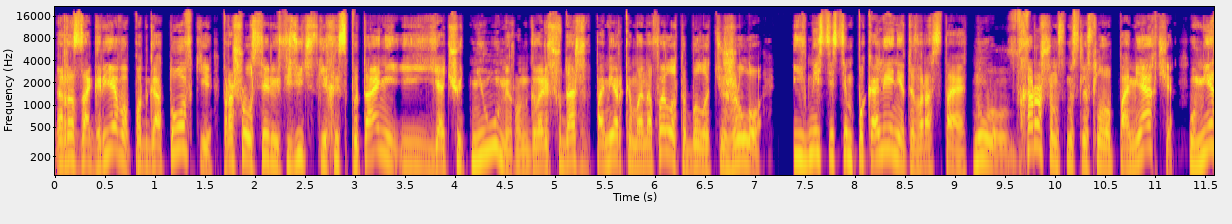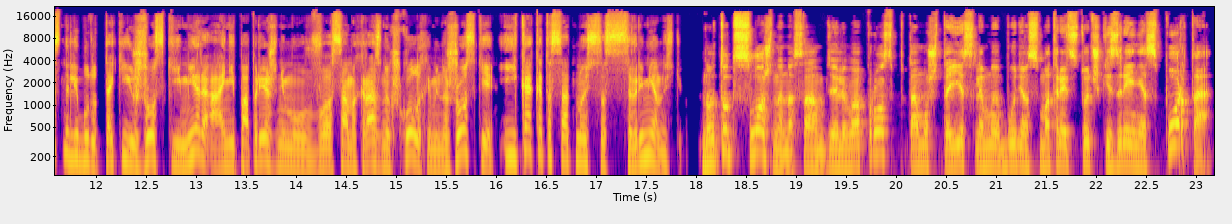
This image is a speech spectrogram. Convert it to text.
разогрева, подготовки, прошел серию физических испытаний, и я чуть не умер. Он говорит, что даже по меркам НФЛ это было тяжело и вместе с тем поколение-то вырастает. Ну, в хорошем смысле слова помягче. Уместны ли будут такие жесткие меры, а они по-прежнему в самых разных школах именно жесткие, и как это соотносится с современностью? Ну, тут сложный на самом деле вопрос, потому что если мы будем смотреть с точки зрения спорта,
